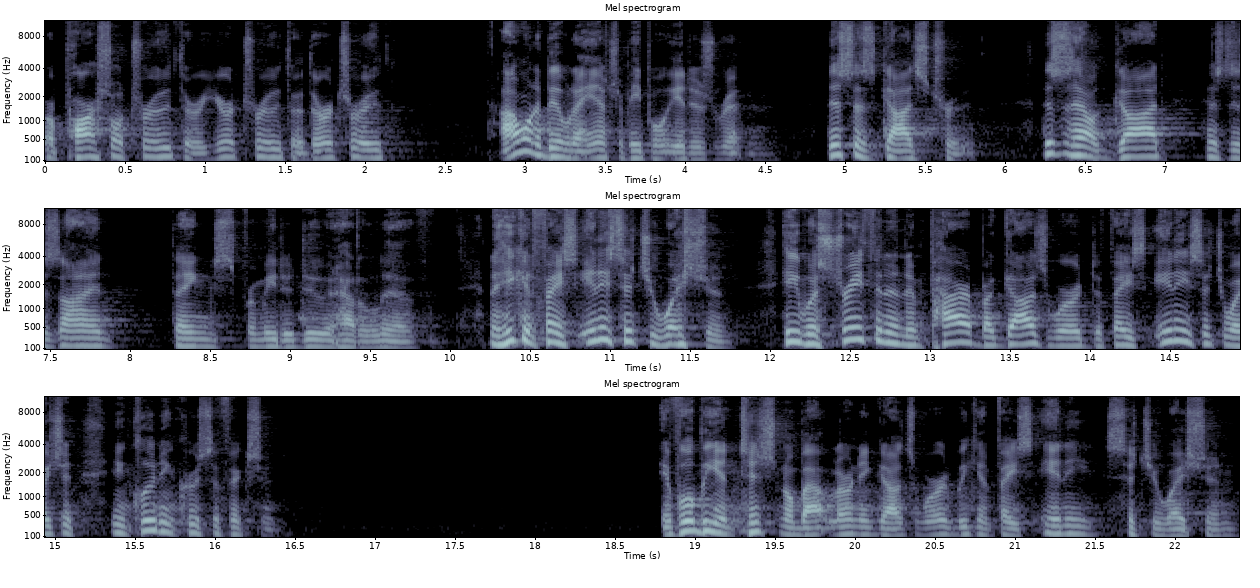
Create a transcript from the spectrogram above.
or partial truth or your truth or their truth, I want to be able to answer people, It is written. This is God's truth. This is how God has designed things for me to do and how to live. Now, he can face any situation. He was strengthened and empowered by God's word to face any situation, including crucifixion. If we'll be intentional about learning God's word, we can face any situation.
